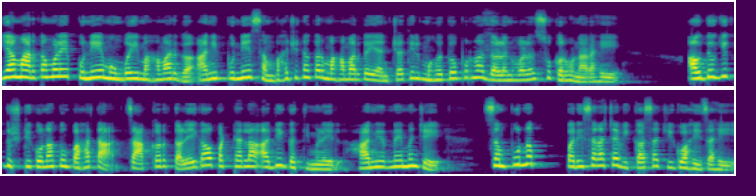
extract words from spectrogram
या मार्गामुळे पुणे मुंबई महामार्ग आणि पुणे संभाजीनगर महामार्ग यांच्यातील महत्त्वपूर्ण दळणवळण सुकर होणार आहे. औद्योगिक दृष्टिकोनातून पाहता चाकर तळेगाव पट्ट्याला अधिक गती मिळेल. हा निर्णय म्हणजे संपूर्ण परिसराच्या विकासाची ग्वाहीच आहे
